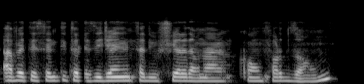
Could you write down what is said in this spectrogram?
avete sentito l'esigenza di uscire da una comfort zone?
